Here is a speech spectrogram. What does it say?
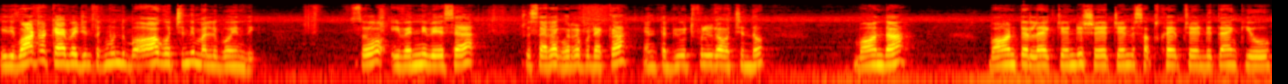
ఇది వాటర్ క్యాబేజ్ ఇంతకు ముందు బాగా వచ్చింది మళ్ళీ పోయింది. సో ఇవన్నీ వేసా చూసారా గుర్రపు డెక్క ఎంత బ్యూటిఫుల్గా వచ్చిందో. బాగుందా? బాగుంటే లైక్ చేయండి షేర్ చేయండి సబ్స్క్రైబ్ చేయండి. థ్యాంక్ యూ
